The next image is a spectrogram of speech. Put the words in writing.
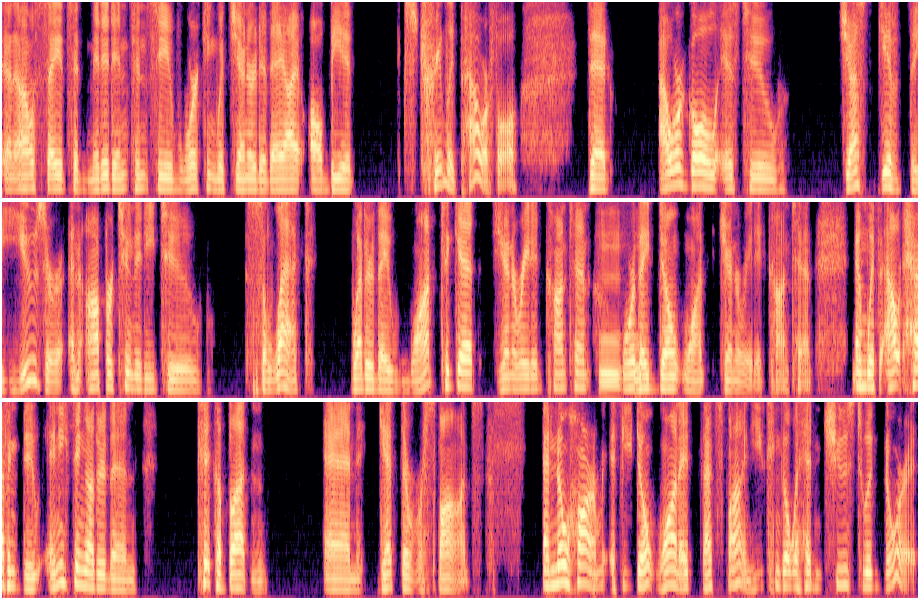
and I'll say it's admitted infancy of working with generative AI, albeit extremely powerful, that our goal is to just give the user an opportunity to select whether they want to get generated content mm-hmm. or they don't want generated content. And without having to do anything other than tick a button and get the response. And no harm. If you don't want it, that's fine. You can go ahead and choose to ignore it,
